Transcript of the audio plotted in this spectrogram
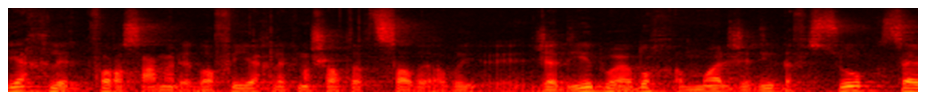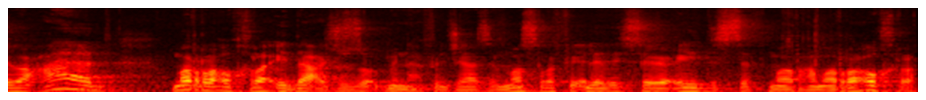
يخلق فرص عمل إضافية يخلق نشاط اقتصادي جديد ويضخ أموال جديدة في السوق. سيعاد مرة أخرى إيداع جزء منها في الجهاز المصرفي الذي سيعيد استثمارها مرة أخرى.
